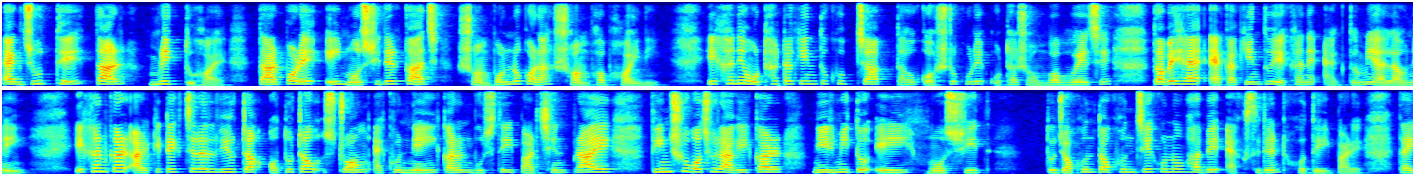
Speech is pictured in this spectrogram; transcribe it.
এক যুদ্ধে তার মৃত্যু হয়। তারপরে এই মসজিদের কাজ সম্পন্ন করা সম্ভব হয়নি। এখানে ওঠাটা কিন্তু খুব চাপ, তাও কষ্ট করে ওঠা সম্ভব হয়েছে। তবে হ্যাঁ একা কিন্তু এখানে একদমই অ্যালাউ নেই। এখানকার আর্কিটেকচারাল ভিউটা অতটাও স্ট্রং এখন নেই, কারণ বুঝতেই পারছেন, প্রায় তিনশো বছর আগেকার নির্মিত এই মসজিদ তো যখন তখন যে কোনোভাবে অ্যাক্সিডেন্ট হতেই পারে। তাই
